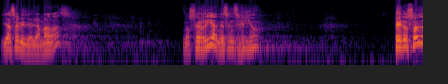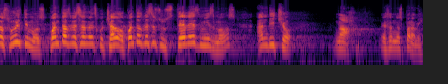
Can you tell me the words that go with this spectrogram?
y hace videollamadas. No se rían, ¿es en serio? Pero son los últimos. ¿Cuántas veces han escuchado o cuántas veces ustedes mismos han dicho, no, eso no es para mí?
